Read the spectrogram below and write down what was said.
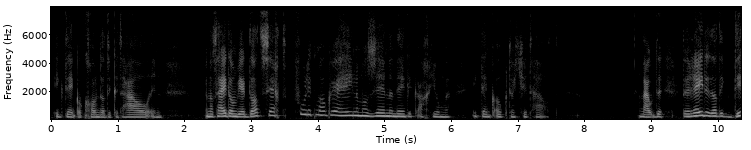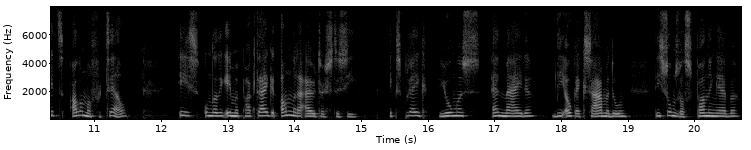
ik denk ook gewoon dat ik het haal. En, en als hij dan weer dat zegt, voel ik me ook weer helemaal zen. En denk ik, ach jongen, ik denk ook dat je het haalt. Nou, de, de reden dat ik dit allemaal vertel, is omdat ik in mijn praktijk het andere uiterste zie. Ik spreek jongens en meiden die ook examen doen, die soms wel spanning hebben,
